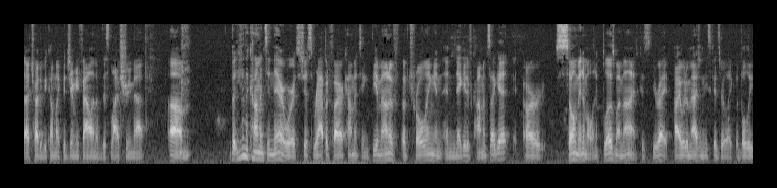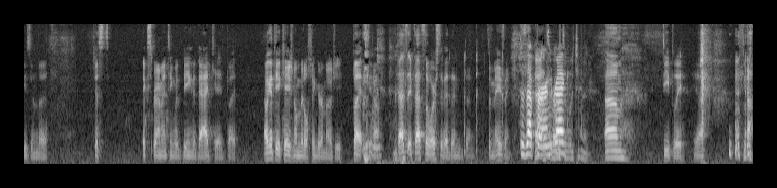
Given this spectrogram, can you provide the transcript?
I try to become like the Jimmy Fallon of this live stream app. Um, but even the comments in there where it's just rapid fire commenting, the amount of, of trolling and, and negative comments I get are so minimal, and it blows my mind because you're right. I would imagine these kids are like the bullies and the just experimenting with being the bad kid, but I'll get the occasional middle finger emoji. But you know, that's if that's the worst of it, then, then it's amazing. Does that burn, yeah, Greg? Um, deeply, yeah. no.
